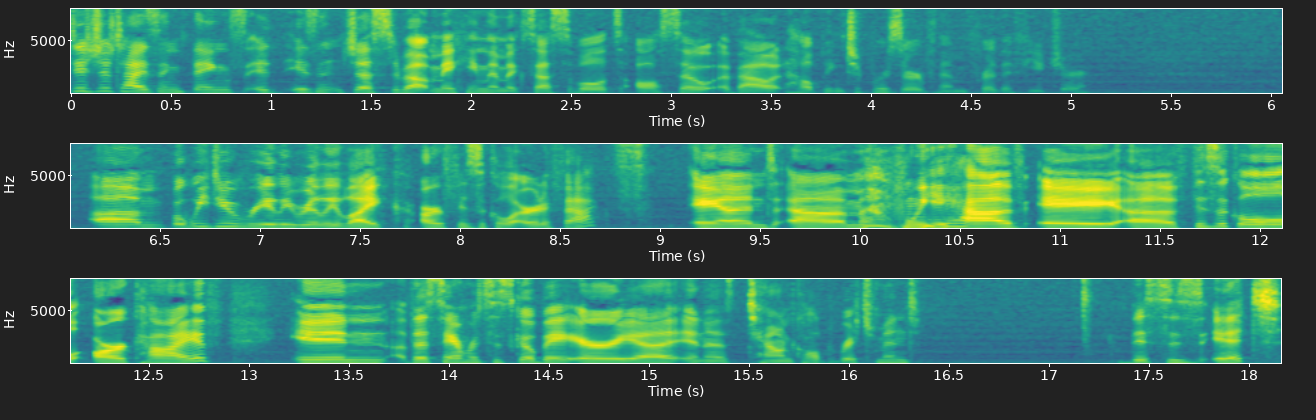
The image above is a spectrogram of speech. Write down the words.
digitizing things it isn't just about making them accessible, it's also about helping to preserve them for the future. Um, but we do really, really like our physical artifacts. And um, we have a physical archive in the San Francisco Bay Area in a town called Richmond this is it.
